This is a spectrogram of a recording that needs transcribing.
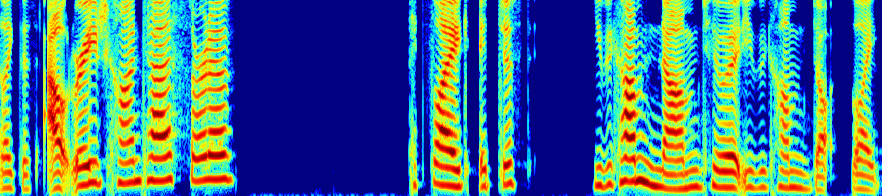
like this outrage contest, sort of. It's like it just you become numb to it, you become do- like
